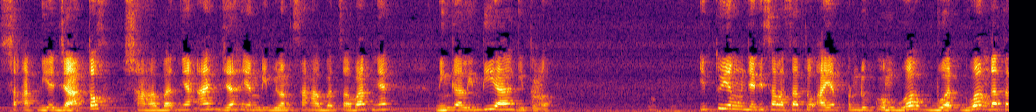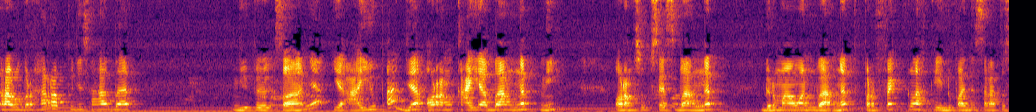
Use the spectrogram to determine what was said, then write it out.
saat dia jatuh sahabatnya aja yang dibilang sahabat-sahabatnya ninggalin dia gitu loh itu yang menjadi salah satu ayat pendukung gue buat gue nggak terlalu berharap punya sahabat. Gitu. Soalnya ya Ayub aja orang kaya banget nih. Orang sukses banget dermawan banget perfect lah kehidupannya 100%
